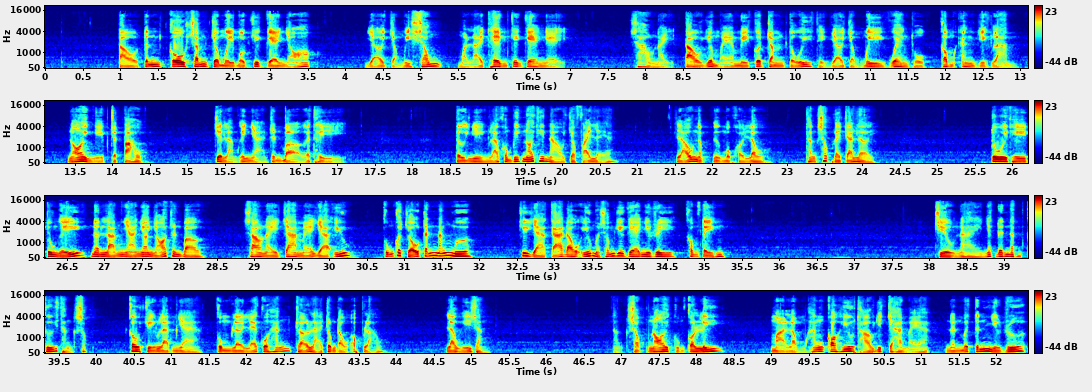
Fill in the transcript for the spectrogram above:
tàu tính cố sắm cho mi một chiếc ghe nhỏ, Vợ chồng mi sống Mà lại thêm cái ghe nghề. Sau này tao với mẹ mi có trăm tuổi Thì vợ chồng mi quen thuộc công ăn việc làm, Nói nghiệp cho tao. Chứ làm cái nhà trên bờ thì Tự nhiên lão không biết nói thế nào cho phải lẽ. Lão ngập ngừng một hồi lâu, Thằng Sóc lại trả lời, Tôi thì tôi nghĩ nên làm nhà nho nhỏ trên bờ, Sau này cha mẹ già yếu Cũng có chỗ tránh nắng mưa, Chứ già cả đâu yếu mà sống dưới ghe như ri, Không tiện. Chiều nay nhắc đến đám cưới thằng Sóc, Câu chuyện làm nhà Cùng lời lẽ của hắn trở lại trong đầu óc lão. Lão nghĩ rằng, Thằng Sóc nói cũng có lý, Mà lòng hắn có hiếu thảo với cha mẹ. Nên mới tính như rứa.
